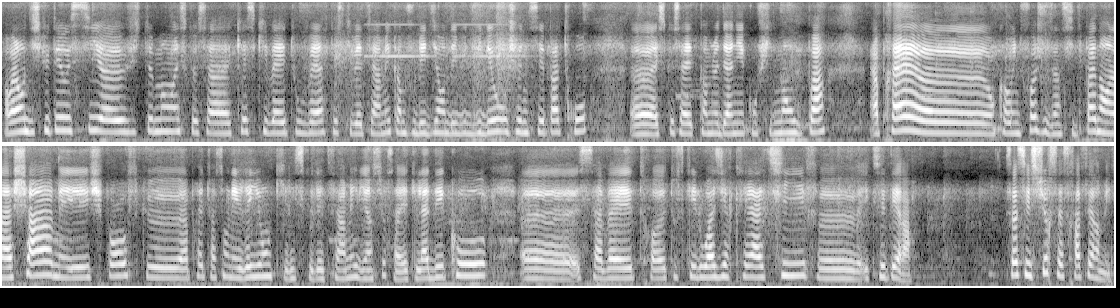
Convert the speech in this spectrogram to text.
Voilà, on discutait aussi euh, justement est-ce que ça qu'est-ce qui va être ouvert, qu'est-ce qui va être fermé? Comme je vous l'ai dit en début de vidéo, je ne sais pas trop. Euh, est-ce que ça va être comme le dernier confinement ou pas Après, encore une fois, je vous incite pas dans l'achat, mais je pense que après de toute façon les rayons qui risquent d'être fermés, bien sûr, ça va être la déco, ça va être tout ce qui est loisirs créatifs, etc. Ça c'est sûr, ça sera fermé.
